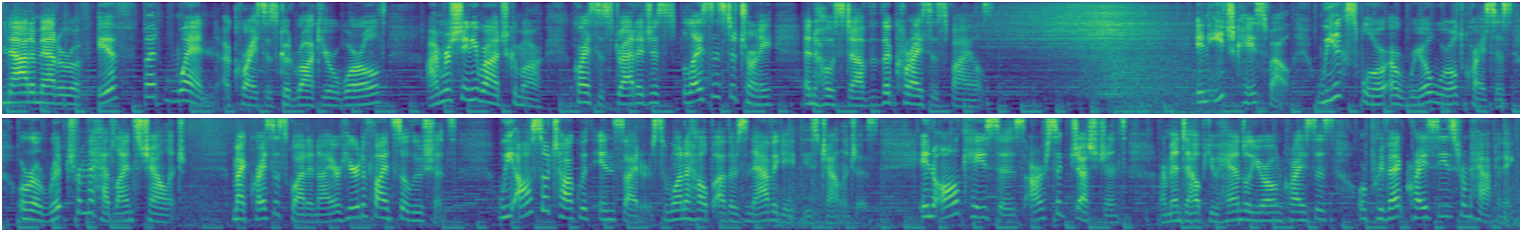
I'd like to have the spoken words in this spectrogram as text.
Not a matter of if, but when a crisis could rock your world. I'm Roshini Rajkumar, crisis strategist, licensed attorney, and host of The Crisis Files. In each case file, we explore a real world crisis or a ripped from the headlines challenge. My crisis squad and I are here to find solutions. We also talk with insiders who want to help others navigate these challenges. In all cases, our suggestions are meant to help you handle your own crisis or prevent crises from happening.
